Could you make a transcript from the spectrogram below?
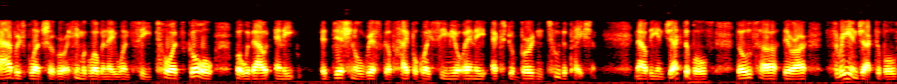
average blood sugar or hemoglobin A1C towards goal, but without any additional risk of hypoglycemia or any extra burden to the patient. Now, the injectables, those uh, there are three injectables.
